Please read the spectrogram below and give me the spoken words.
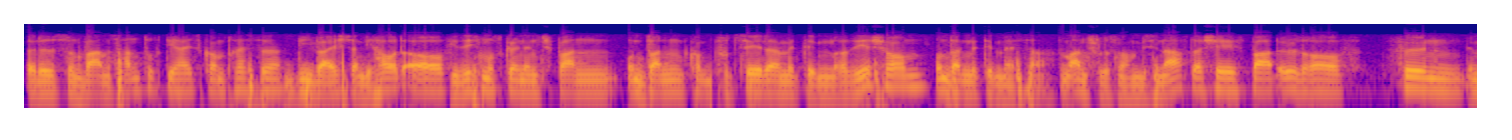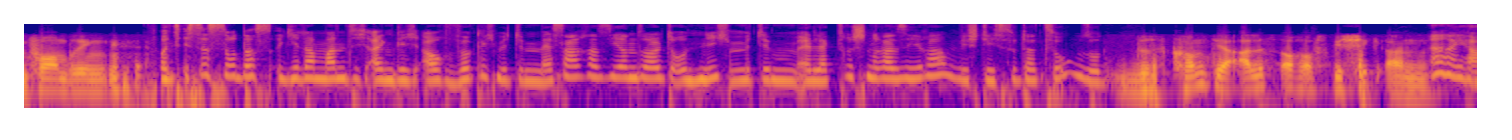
Das ist so ein warmes Handtuch, die heiße Kompresse. Die weicht dann die Haut auf, Gesichtsmuskeln entspannen und dann kommt Prozedere mit dem Rasierschaum und dann mit dem Messer. Zum Anschluss noch ein bisschen Aftershave, Bartöl drauf, föhnen, in Form bringen. Und ist es so, dass jeder Mann sich eigentlich auch wirklich mit dem Messer rasieren sollte und nicht mit dem elektrischen Rasierer? Wie stehst du dazu? So, Das kommt ja alles auch aufs Geschick an. ah ja,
